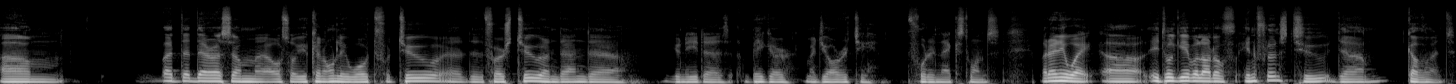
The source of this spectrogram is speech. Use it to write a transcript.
Um, but there are some uh, also you can only vote for two, uh, the first two, and then the, you need a bigger majority for the next ones. But anyway, uh, it will give a lot of influence to the government.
